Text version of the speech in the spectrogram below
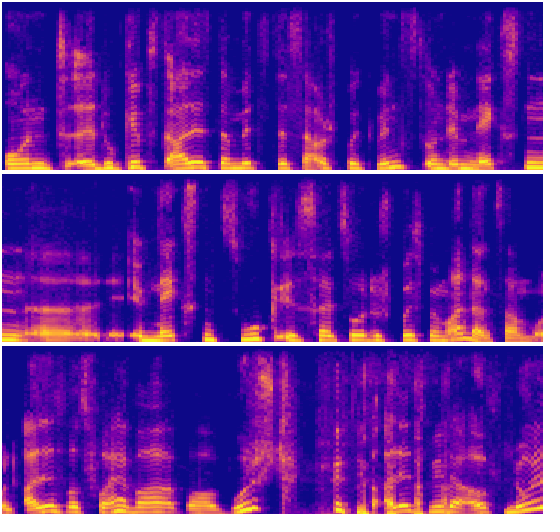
Und äh, du gibst alles, damit du das Sauspiel gewinnst. Und im nächsten, äh, im nächsten Zug ist halt so, du spielst mit dem anderen zusammen. Und alles, was vorher war, war wurscht. alles wieder auf Null.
